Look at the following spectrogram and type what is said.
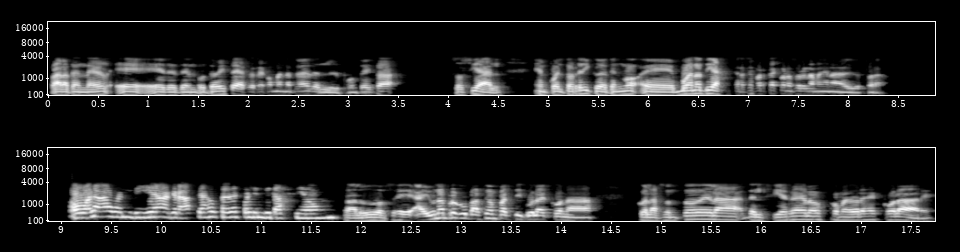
para atender eh, eh, desde el punto de vista de hacer recomendaciones desde el punto de vista social en Puerto Rico. Yo tengo eh, buenos días, gracias por estar con nosotros en la mañana de hoy, doctora. Hola, buen día, gracias a ustedes por la invitación. Saludos. hay una preocupación particular con la con el asunto de la del cierre de los comedores escolares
